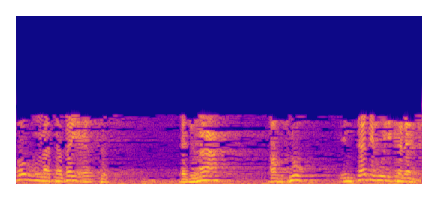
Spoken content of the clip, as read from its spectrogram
حرمة بيع القسط يا جماعة أرجوك انتبهوا لكلامي.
